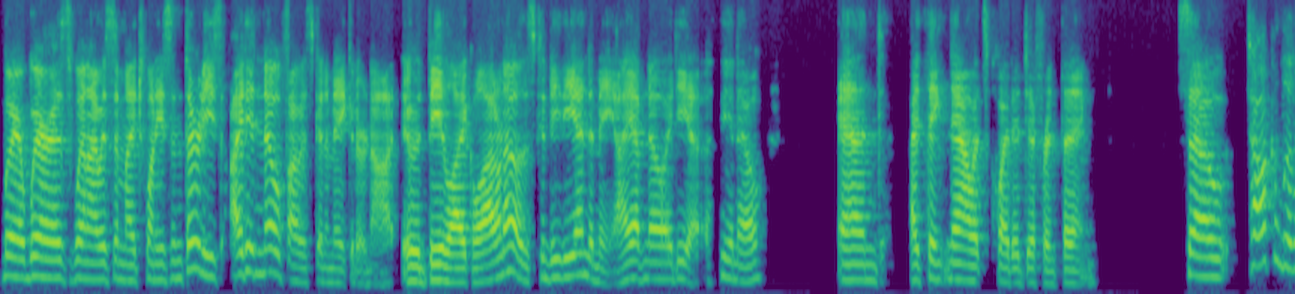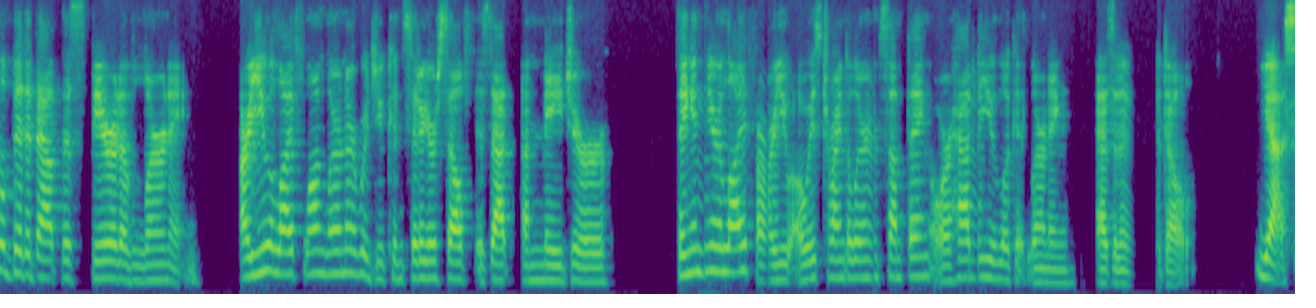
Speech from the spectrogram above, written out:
where whereas when I was in my 20s and 30s, I didn't know if I was going to make it or not. It would be like, well, I don't know, this could be the end of me. I have no idea, you know. And I think now it's quite a different thing. So, talk a little bit about the spirit of learning are you a lifelong learner? Would you consider yourself, is that a major thing in your life? Are you always trying to learn something? Or how do you look at learning as an adult? Yes,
